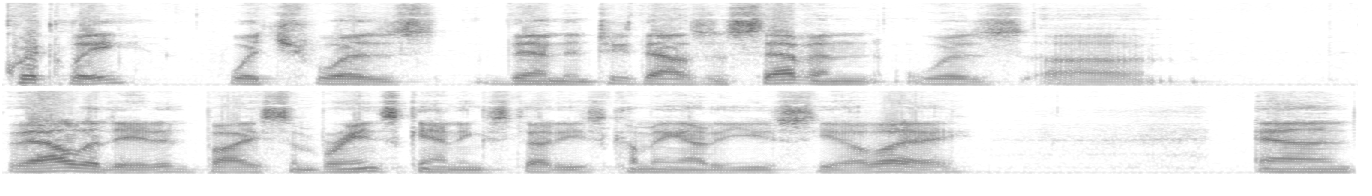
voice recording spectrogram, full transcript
quickly, which was then in 2007 was uh, validated by some brain scanning studies coming out of UCLA. And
